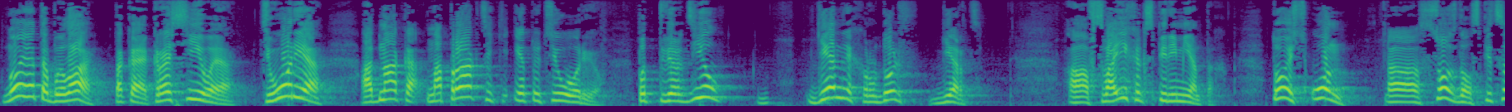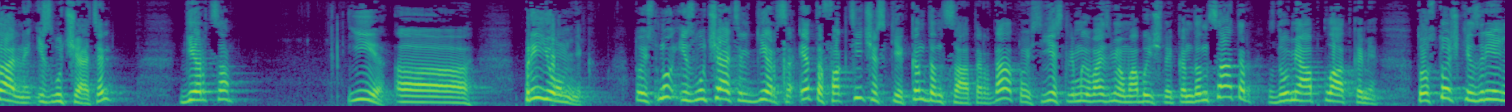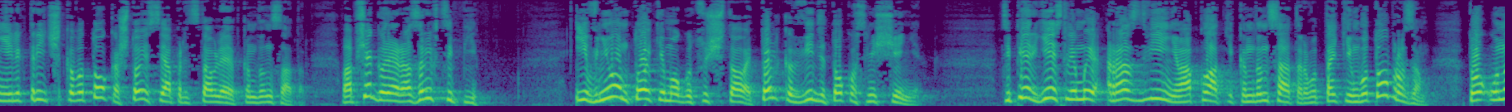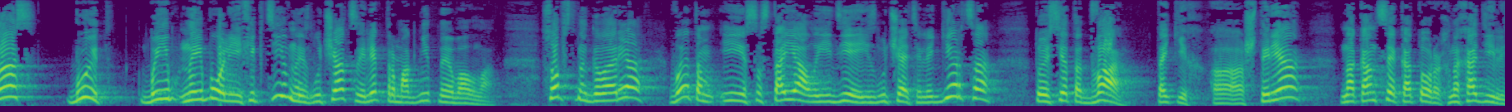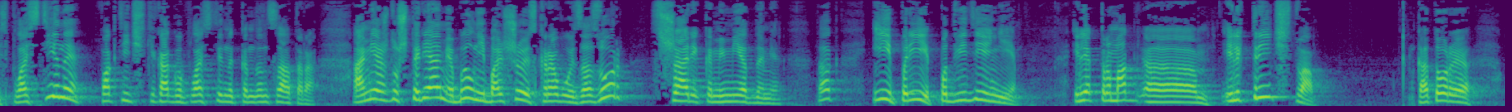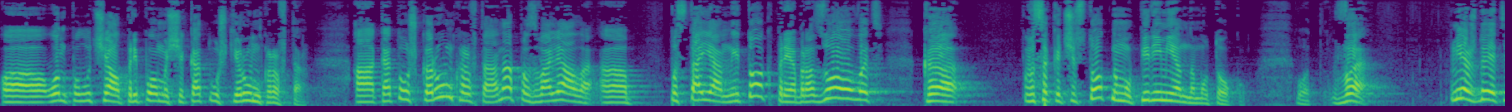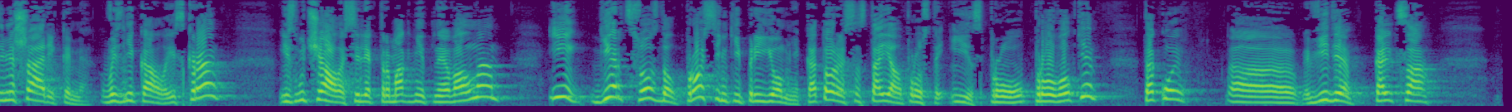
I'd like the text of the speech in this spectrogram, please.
Но это была такая красивая теория, однако на практике эту теорию подтвердил Генрих Рудольф Герц а, в своих экспериментах. То есть он а, создал специальный излучатель Герца и а, приемник. То есть, ну, излучатель Герца это фактически конденсатор, да, то есть если мы возьмем обычный конденсатор с двумя обкладками, то с точки зрения электрического тока, что из себя представляет конденсатор? Вообще говоря, разрыв цепи. И в нем токи могут существовать только в виде токов смещения. Теперь, если мы раздвинем обкладки конденсатора вот таким вот образом, то у нас будет наиболее эффективно излучаться электромагнитная волна. Собственно говоря, в этом и состояла идея излучателя Герца, то есть это два таких э, штыря, на конце которых находились пластины, фактически как бы пластины конденсатора, а между штырями был небольшой искровой зазор с шариками медными. Так? И при подведении электромаг... э, электричества, которое э, он получал при помощи катушки Румкрофта, а катушка Румкрофта, она позволяла э, постоянный ток преобразовывать к высокочастотному переменному току. Вот. В, между этими шариками возникала искра, излучалась электромагнитная волна, и Герц создал простенький приемник, который состоял просто из проволоки, такой э, в виде кольца,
